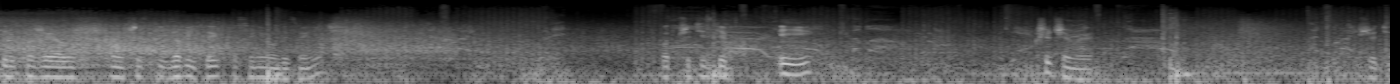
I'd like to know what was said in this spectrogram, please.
Tylko, że ja już mam wszystkich zabitych, to sobie nie mogę zmienić. Pod przyciskiem I krzyczymy. Słyszycie?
